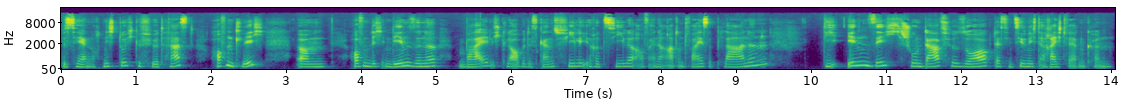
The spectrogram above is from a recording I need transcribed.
bisher noch nicht durchgeführt hast. Hoffentlich. Ähm, hoffentlich in dem Sinne, weil ich glaube, dass ganz viele ihre Ziele auf eine Art und Weise planen, die in sich schon dafür sorgt, dass die Ziele nicht erreicht werden können.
